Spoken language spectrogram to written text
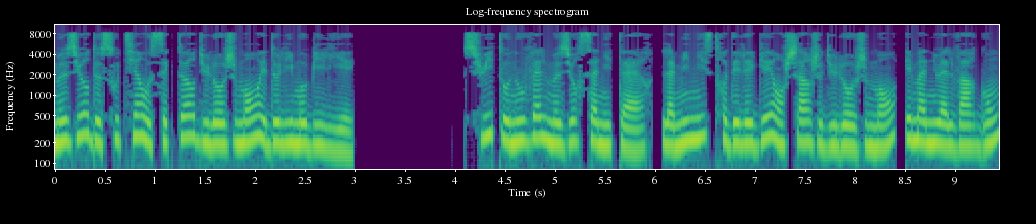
Mesures de soutien au secteur du logement et de l'immobilier. Suite aux nouvelles mesures sanitaires, la ministre déléguée en charge du logement, Emmanuelle Vargon,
